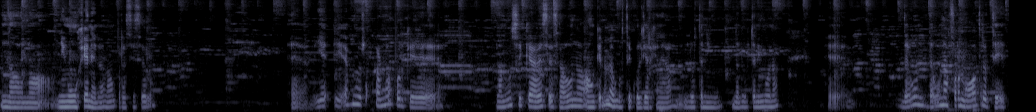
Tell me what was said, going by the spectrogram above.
no, no, ningún género, ¿no? Por así decirlo. Eh, y, es muy raro, ¿no? Porque la música a veces a uno, aunque no me guste cualquier género, no le gusta, ninguno, eh, de, un, de, una forma u otra te,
